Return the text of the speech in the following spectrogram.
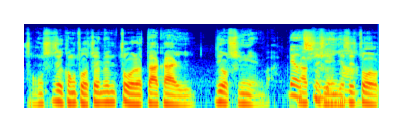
从事这工作，这边做了大概六七年吧。六七年。之前也是做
